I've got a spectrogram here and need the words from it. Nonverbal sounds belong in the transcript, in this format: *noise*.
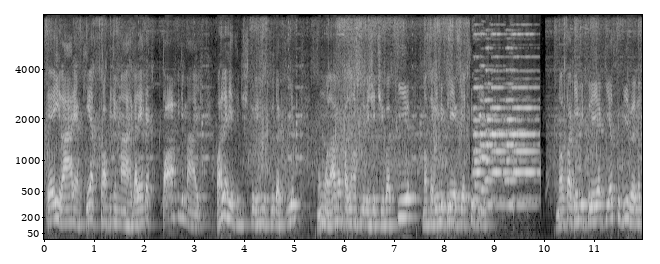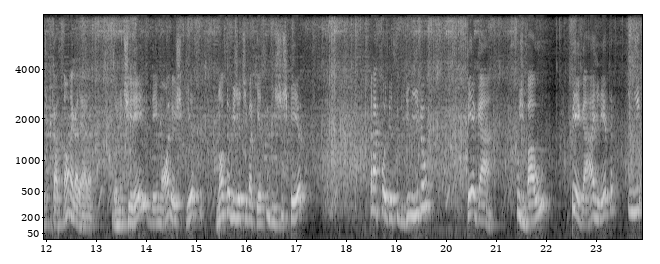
é hilária aqui, é top demais, galera. É top demais. Olha isso, destruindo tudo aqui. Vamos lá, vamos fazer nosso objetivo aqui. Nossa gameplay aqui é subir. Nossa gameplay aqui é subir, velho. Notificação, né, galera? Eu não tirei, dei mole, eu esqueço. Nosso objetivo aqui é subir XP. Para poder subir de nível, pegar os baús pegar as letras e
